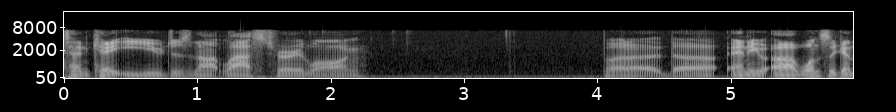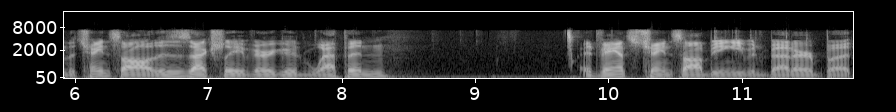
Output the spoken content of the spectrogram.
10k EU does not last very long. But uh, anyway, uh, once again, the chainsaw, this is actually a very good weapon advanced chainsaw being even better, but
